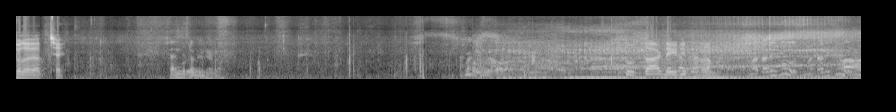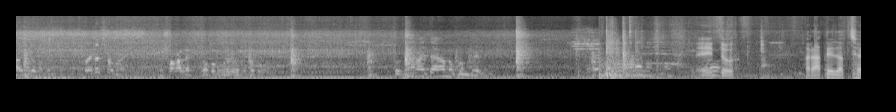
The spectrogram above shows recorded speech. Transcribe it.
চলে যাচ্ছে। সাইনবোর্ডটা দেখে নাও। তোতা ডেইরি ফার্ম। কয়টার সময়? সকালে যত ভোরে হবে তত তো জামাইতে এখনও ফোন দেয়নি। এই তো রাতে যাচ্ছে।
